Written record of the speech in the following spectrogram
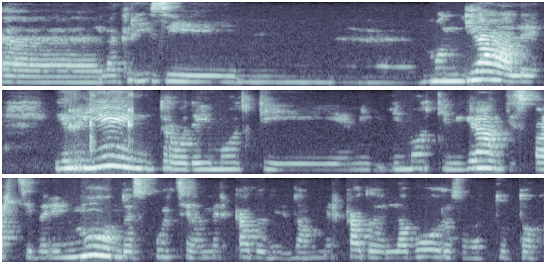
eh, la crisi mh, mondiale, il rientro dei molti di molti migranti sparsi per il mondo, espulsi dal mercato, di, dal mercato del lavoro, soprattutto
